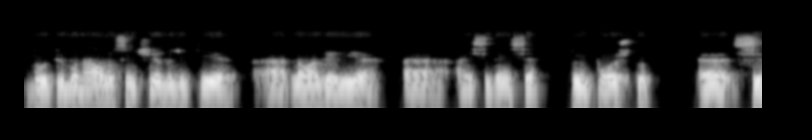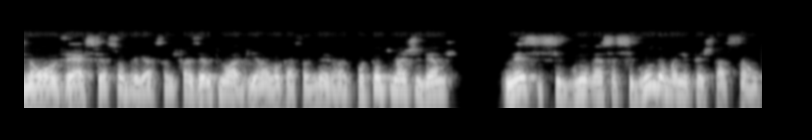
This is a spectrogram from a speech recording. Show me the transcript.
do, tribunal no sentido de que uh, não haveria uh, a incidência do imposto se não houvesse essa obrigação de fazer, o que não havia na locação de bens móveis. Portanto, nós tivemos, nesse nessa segunda manifestação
